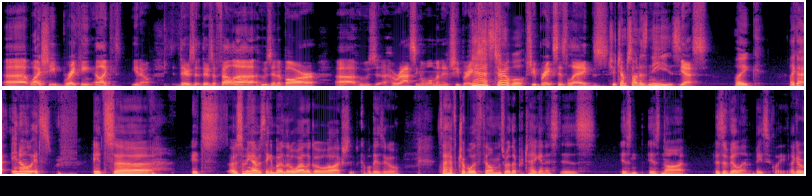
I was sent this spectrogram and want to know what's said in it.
Uh, why is she breaking? Like, you know, there's a, there's a fella who's in a bar uh, who's harassing a woman, and she breaks. Yeah, it's terrible. She, she breaks his legs. She jumps on his knees. Yes. like like I, you know it's it's uh it's uh, something i was thinking about a little while ago well actually a couple days ago. So i have trouble with films where the protagonist is is is not is a villain basically. Like i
